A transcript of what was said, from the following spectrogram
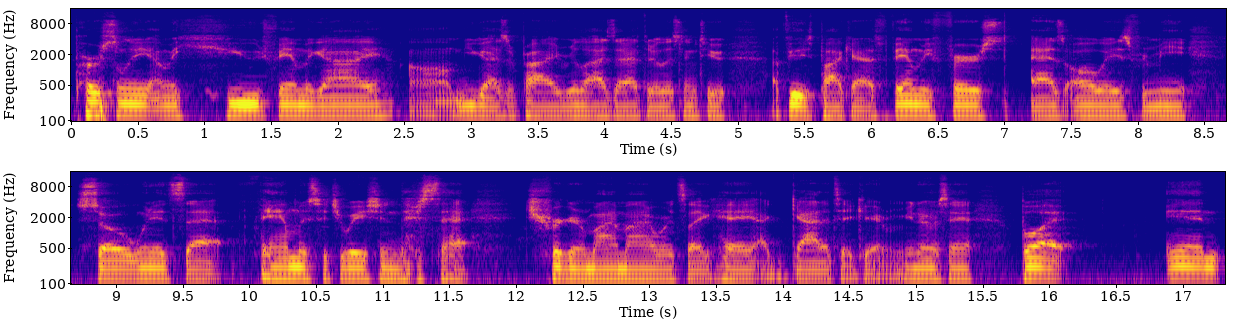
Personally, I'm a huge family guy. Um, you guys have probably realized that after listening to a few of these podcasts. Family first, as always, for me. So when it's that family situation, there's that trigger in my mind where it's like, hey, I gotta take care of them. You know what I'm saying? But in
